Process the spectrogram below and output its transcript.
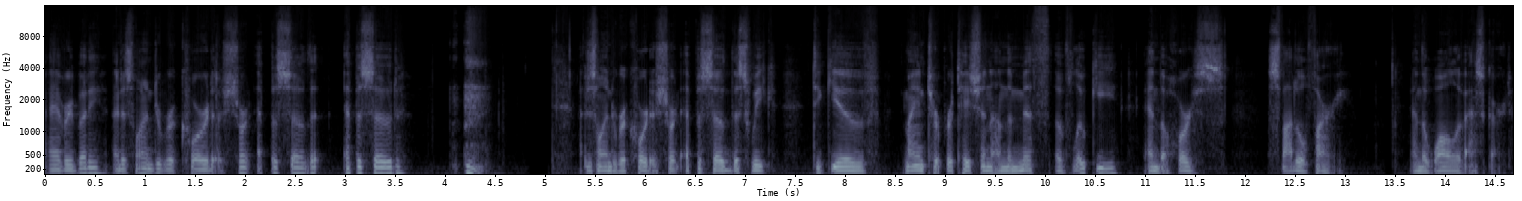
Hi, everybody. I just wanted to record a short episode. Episode. I just wanted to record a short episode this week to give my interpretation on the myth of Loki and the horse Svadilfari and the Wall of Asgard.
